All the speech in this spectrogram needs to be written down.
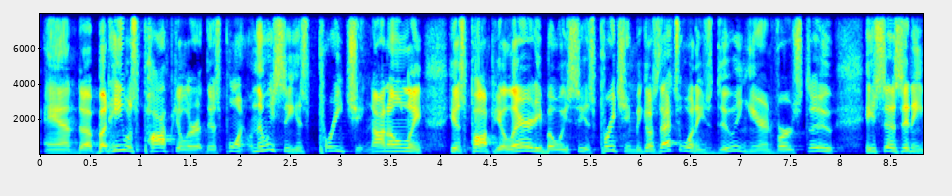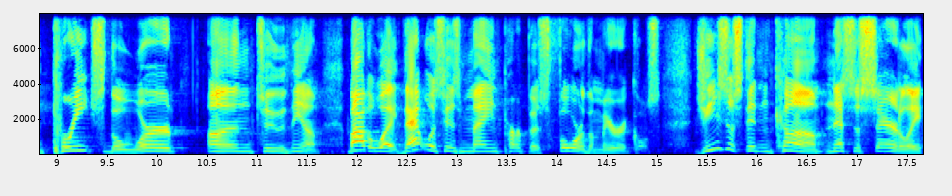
And, uh, but he was popular at this point. And then we see his preaching, not only his popularity, but we see his preaching because that's what he's doing here in verse 2. He says, And he preached the word unto them. By the way, that was his main purpose for the miracles. Jesus didn't come necessarily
